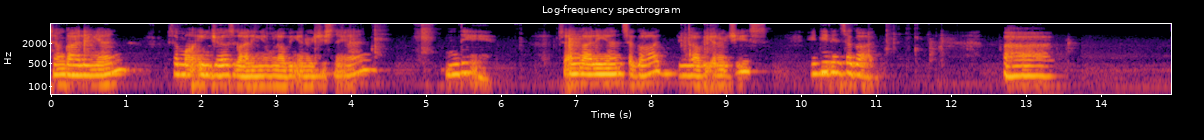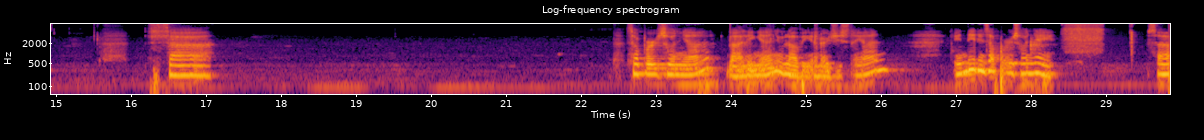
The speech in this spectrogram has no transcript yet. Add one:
Saan galing yan? Sa mga angels galing yung loving energies na yan? Hindi eh. Saan galing yan? Sa God? Yung loving energies? Hindi din sa God. Ah... Uh, sa sa person niya, galing yan, yung loving energies na yan. Hindi din sa person niya eh. Sa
